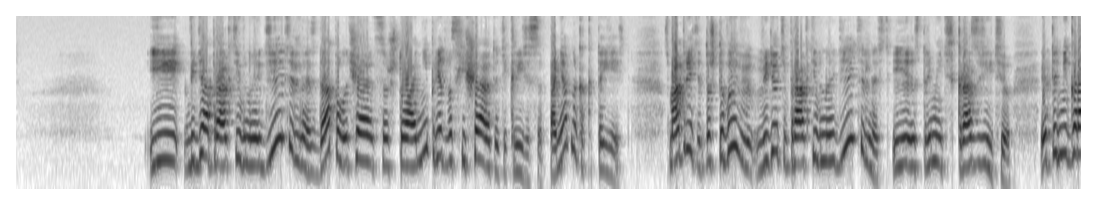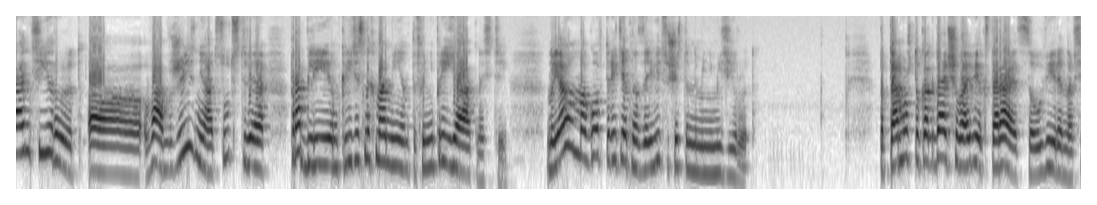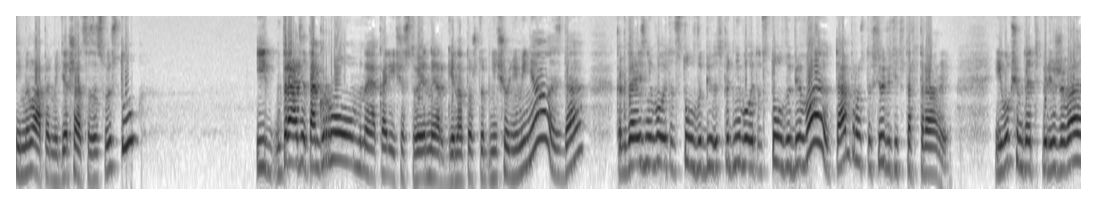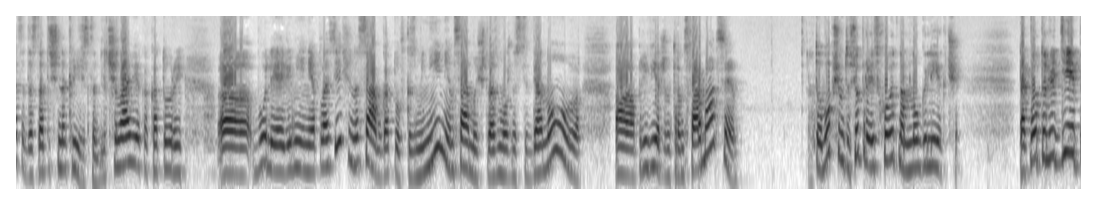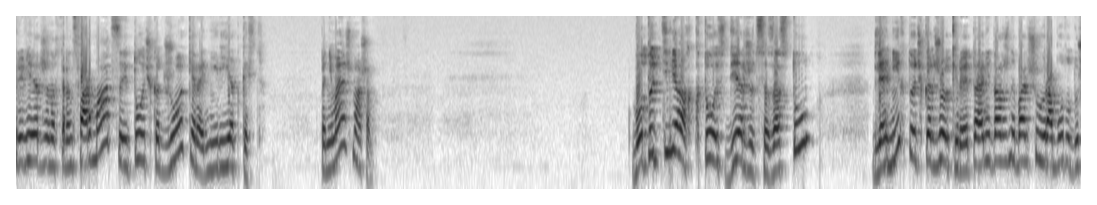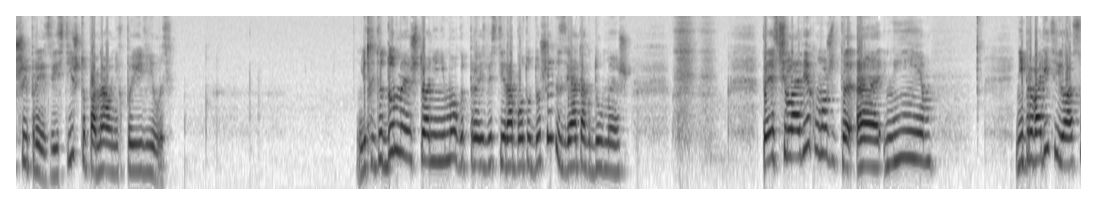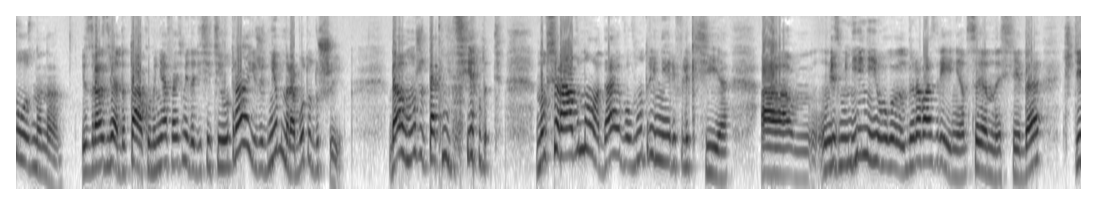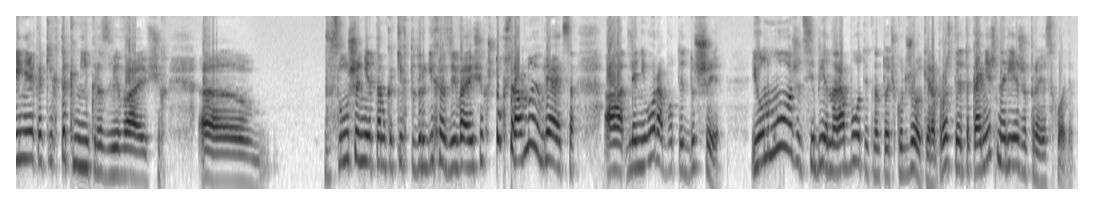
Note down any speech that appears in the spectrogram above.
И ведя проактивную деятельность, да, получается, что они предвосхищают эти кризисы. Понятно, как это есть? Смотрите, то, что вы ведете проактивную деятельность и стремитесь к развитию, это не гарантирует э, вам в жизни отсутствие проблем, кризисных моментов и неприятностей. Но я вам могу авторитетно заявить, существенно минимизирует. Потому что когда человек старается уверенно всеми лапами держаться за свой стул и тратит огромное количество энергии на то, чтобы ничего не менялось, да? Когда из него этот стул выби... из-под него этот стул выбивают, там просто все летит в тартарары. И, в общем-то, это переживается достаточно кризисно для человека, который э, более или менее пластичен и сам готов к изменениям, сам ищет возможности для нового, э, привержен трансформации, то, в общем-то, все происходит намного легче. Так вот, у людей, приверженных трансформации, точка Джокера не редкость. Понимаешь, Маша? Вот у тех, кто держится за стул, для них точка Джокера это они должны большую работу души произвести, чтобы она у них появилась. Если ты думаешь, что они не могут произвести работу души, ты зря так думаешь. То есть человек может э, не не проводить ее осознанно из разряда: "Так, у меня с 8 до 10 утра ежедневно работа души". Да, он может так не делать. Но все равно, да, его внутренняя рефлексия, а, изменение его мировоззрения, ценностей, да, чтение каких-то книг развивающих, а, слушание там каких-то других развивающих штук все равно является а, для него работой души. И он может себе наработать на точку Джокера, просто это, конечно, реже происходит.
